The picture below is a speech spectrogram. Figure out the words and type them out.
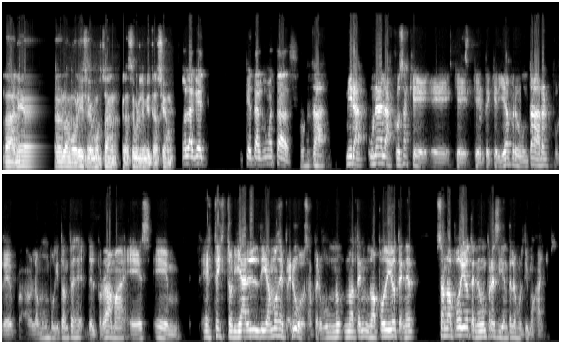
Daniel. Hola, Mauricio. ¿Cómo están? Gracias por la invitación. Hola, ¿qué, qué tal? ¿Cómo estás? ¿Cómo estás? Mira, una de las cosas que, eh, que, te quería preguntar, porque hablamos un poquito antes del programa, es em, este historial, digamos, de Perú. O sea, Perú no, no, ha, no, ha, podido tener, o sea, no ha podido tener un presidente en los últimos años.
